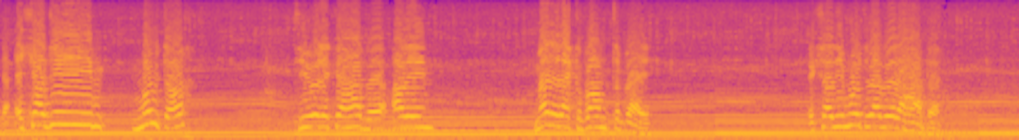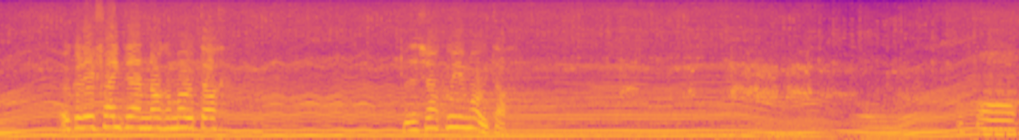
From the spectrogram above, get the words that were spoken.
Ja, ik ga die motor, die wil ik hebben, alleen met een lekker band erbij. Ik zou die motor wel willen hebben. Ook al heeft Frank dan nog een motor. Dat is wel een goede motor. Oh.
